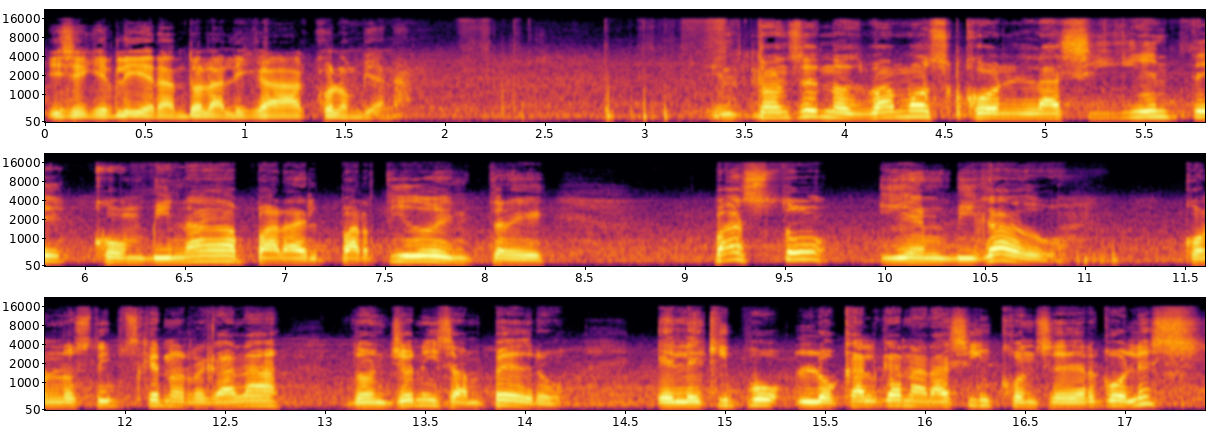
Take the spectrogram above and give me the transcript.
y seguir liderando la liga colombiana. Entonces nos vamos con la siguiente combinada para el partido entre Pasto y Envigado, con los tips que nos regala don Johnny San Pedro, ¿el equipo local ganará sin conceder goles?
